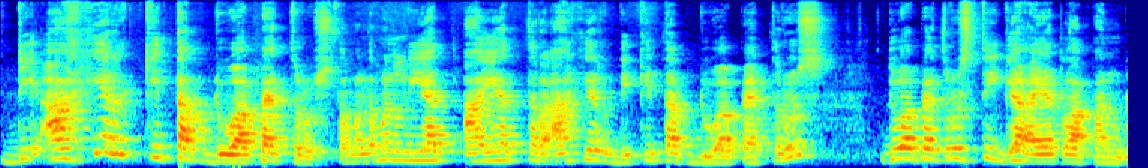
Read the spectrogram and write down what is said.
di akhir kitab 2 Petrus. Teman-teman lihat ayat terakhir di kitab 2 Petrus, 2 Petrus 3 ayat 18.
